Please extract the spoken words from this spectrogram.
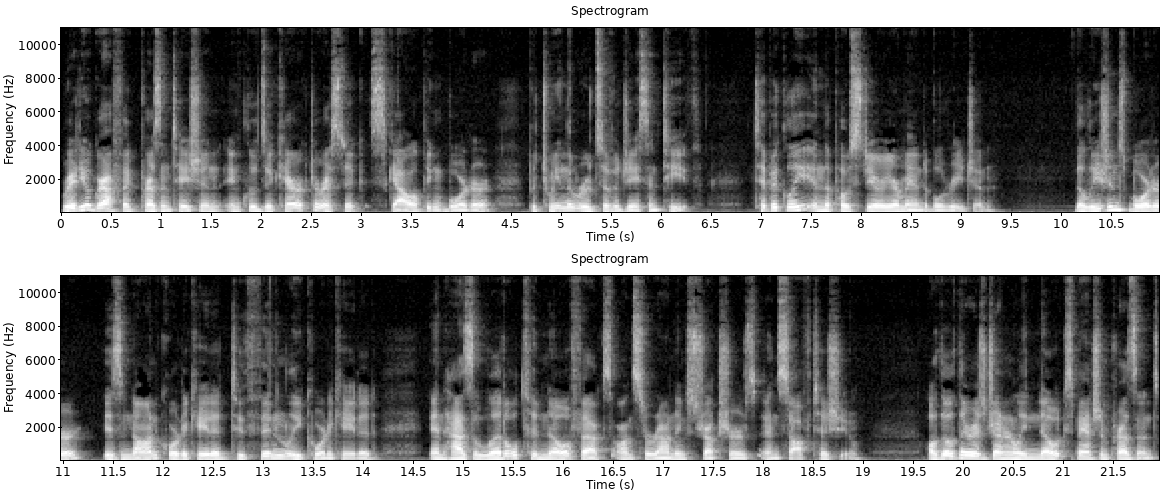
Radiographic presentation includes a characteristic scalloping border between the roots of adjacent teeth, typically in the posterior mandible region. The lesion's border is non-corticated to thinly corticated and has little to no effects on surrounding structures and soft tissue. Although there is generally no expansion present,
